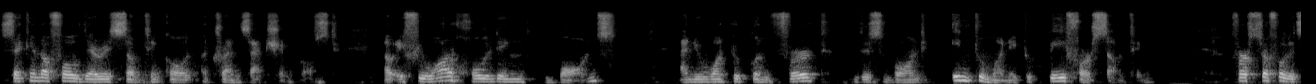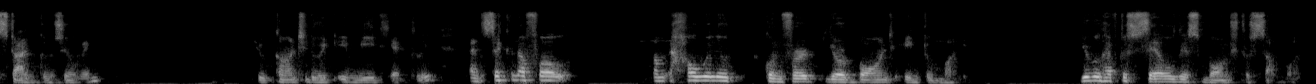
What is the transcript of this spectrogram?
Second of all, there is something called a transaction cost. Now, if you are holding bonds and you want to convert this bond into money to pay for something, first of all, it's time consuming. You can't do it immediately. And second of all, um, how will you convert your bond into money? You will have to sell this bond to someone.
